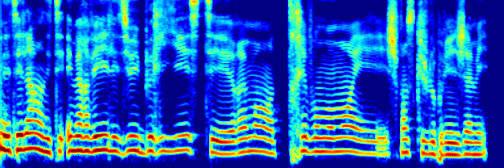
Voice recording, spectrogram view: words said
On était là, on était émerveillés, les yeux brillaient. C'était vraiment un très bon moment et je pense que je l'oublierai jamais.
